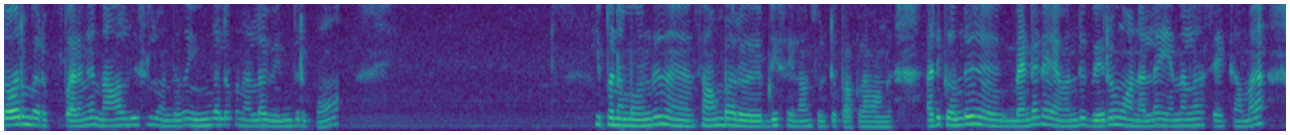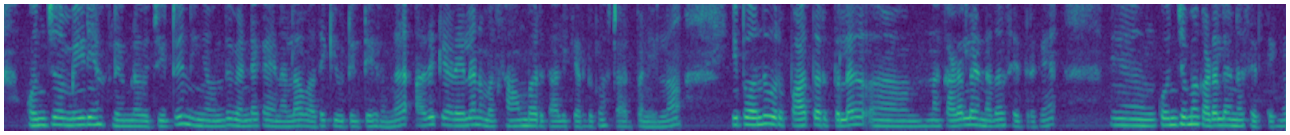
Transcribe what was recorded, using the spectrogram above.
துவரம்பருப்பு பாருங்கள் நாலு விசில் வந்ததும் இந்த அளவுக்கு நல்லா வெந்திருக்கும். இப்போ நம்ம வந்து சாம்பார் எப்படி செய்யலாம்னு சொல்லிட்டு பார்க்கலாம் வாங்க. அதுக்கு வந்து வெண்டைக்காயை வந்து வெறும் வானல்ல எண்ணெய்லாம் சேர்க்காம கொஞ்சம் மீடியம் ஃப்ளேமில் வச்சுட்டு நீங்கள் வந்து வெண்டைக்காயை நல்லா வதக்கி விட்டுக்கிட்டே இருங்க. அதுக்கு இடையில நம்ம சாம்பார் தாளிக்கிறதுக்கும் ஸ்டார்ட் பண்ணிடலாம். இப்போ வந்து ஒரு பாத்திரத்தில் நான் கடலை எண்ணெய் தான் சேர்த்துருக்கேன். கொஞ்சமாக கடலை எண்ணெய் சேர்த்துங்க.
